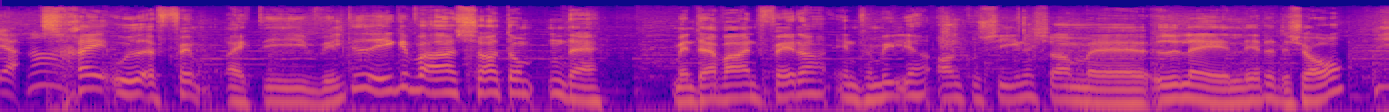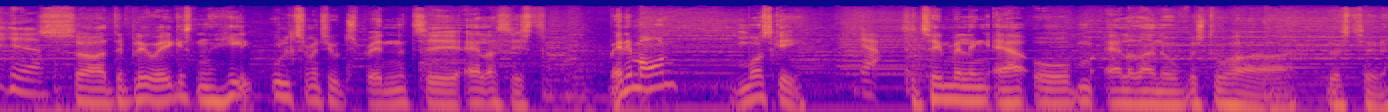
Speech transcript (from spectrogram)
Ja. Tre ud af fem rigtige, hvilket ikke var så dumt endda. Men der var en fætter, en familie og en kusine, som øh, ødelagde lidt af det sjove. Ja. Så det blev ikke sådan helt ultimativt spændende til allersidst. Men i morgen, måske. Ja. Så tilmeldingen er åben allerede nu, hvis du har lyst til det.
